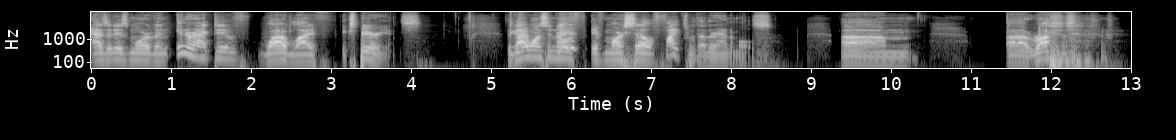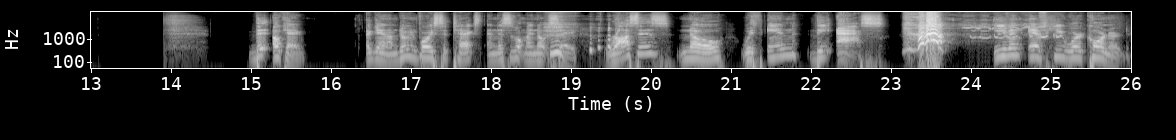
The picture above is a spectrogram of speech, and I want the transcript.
as it is more of an interactive wildlife experience. The guy wants to know if, if Marcel fights with other animals. Um, uh, Ross. Thi- okay. Again, I'm doing voice to text, and this is what my notes say Ross's no within the ass, even if he were cornered.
